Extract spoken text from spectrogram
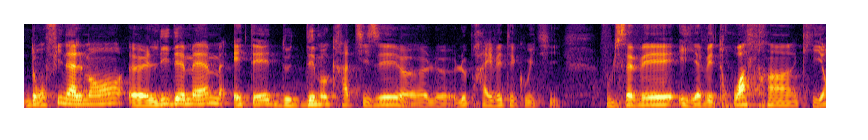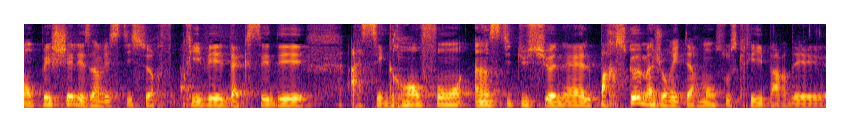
dont finalement euh, l'idée même était de démocratiser euh, le, private equity. Vous le savez, il y avait trois freins qui empêchaient les investisseurs privés d'accéder à ces grands fonds institutionnels parce que majoritairement souscrits par des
